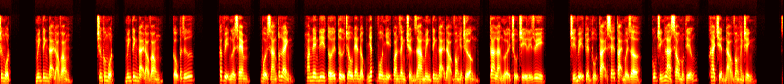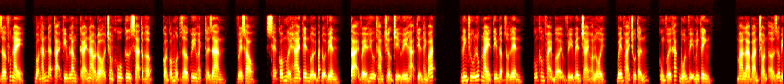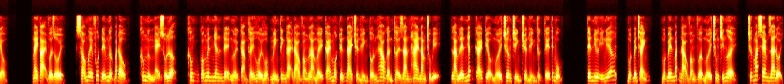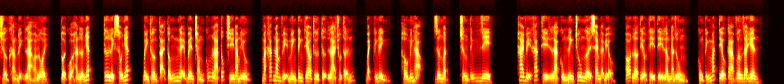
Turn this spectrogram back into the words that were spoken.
chương một, minh tinh đại đào vong. Chương không một, minh tinh đại đào vong, cầu cất giữ. Các vị người xem, buổi sáng tốt lành, hoan nên đi tới từ châu đen độc nhất vô nhị quan danh chuyển ra minh tinh đại đào vong hiện trường, ta là người chủ trì lý duy. Chín vị tuyển thủ tại sẽ tại mười giờ, cũng chính là sau một tiếng, khai triển đào vong hành trình. Giờ phút này, bọn hắn đã tại kim lăng cái nào đó trong khu cư xá tập hợp, còn có một giờ quy hoạch thời gian, về sau, sẽ có mười hai tên đội bắt đội viên, tại về hưu thám trưởng chỉ huy hạ tiến hành bắt. Ninh chu lúc này tim đập rộn lên cũng không phải bởi vì bên trái hoàng lôi, bên phải chu tấn, cùng với các bốn vị minh tinh, mà là bàn tròn ở giữa biểu. Ngay tại vừa rồi, sáu mươi phút đếm ngược bắt đầu, không ngừng nhảy số lượng, không có nguyên nhân để người cảm thấy hồi hộp minh tinh đại đào vong làm mấy cái một tuyến đài truyền hình tốn hao gần thời gian hai năm chuẩn bị, làm lên nhất cái kiểu mới chương trình truyền hình thực tế tiết mục. Tên như ý nghĩa, một bên tránh, một bên bắt đào vong vừa mới chung chín người, trước mắt xem ra đội trưởng khẳng định là hoàng lôi, tuổi của hắn lớn nhất, tư lịch sâu nhất, bình thường tại tống nghệ bên trong cũng là túc trí đam mưu, mặt khác năm vị minh tinh theo thứ tự là chủ tấn, bạch kính đình, hầu minh hạo dương mật, trương tĩnh di. Hai vị khác thì là cùng ninh chu người xem đại biểu ó l tiểu tỷ tỷ lâm đan dung, cùng kính mắt tiểu ca vương gia hiên.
